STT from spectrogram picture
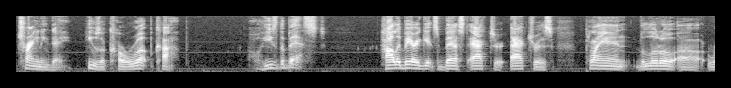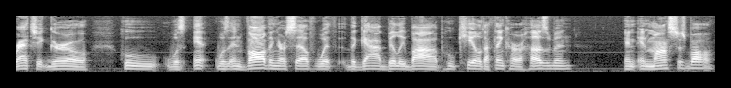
training day. He was a corrupt cop. Oh, he's the best. Halle Berry gets best actor actress playing the little uh, ratchet girl who was in, was involving herself with the guy Billy Bob who killed I think her husband in, in Monsters Ball.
